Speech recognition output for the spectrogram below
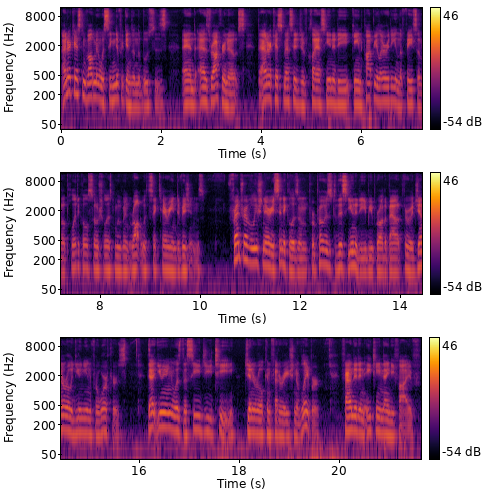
Anarchist involvement was significant in the Bourses, and, as Rocker notes, the anarchist message of class unity gained popularity in the face of a political socialist movement wrought with sectarian divisions. French revolutionary syndicalism proposed this unity be brought about through a general union for workers. That union was the CGT, General Confederation of Labor, founded in 1895.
